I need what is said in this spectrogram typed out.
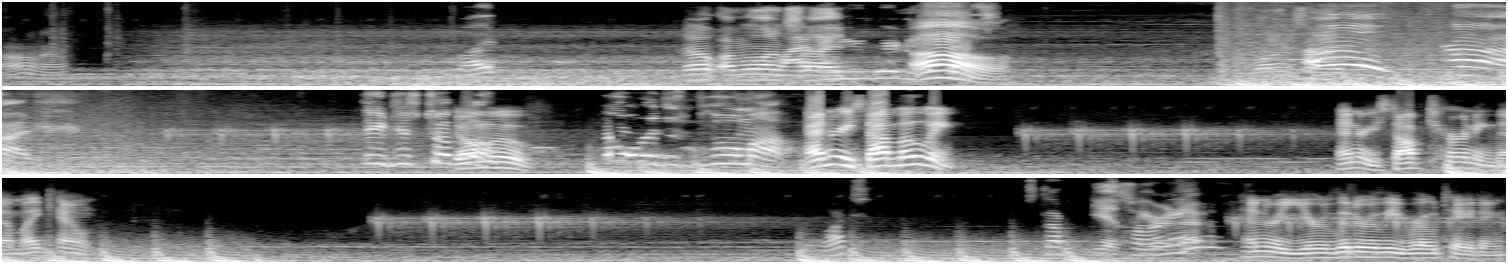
I don't know. What? Nope, I'm going Why am I inside. Oh, I'm going inside. Oh gosh! They just took don't him. move. No, they just blew him up. Henry, stop moving! Henry, stop turning. That might count. What? Stop Yes, we were turning? not- Henry, you're literally rotating.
